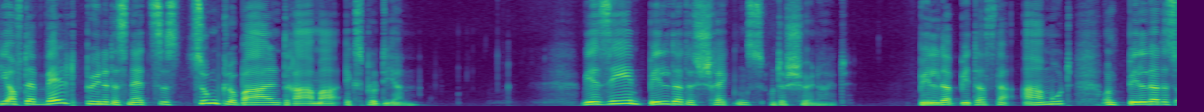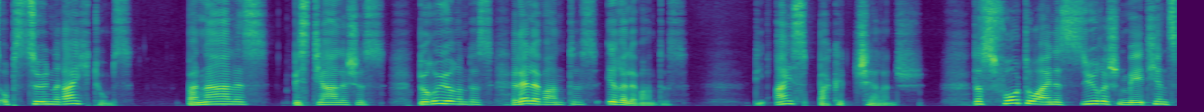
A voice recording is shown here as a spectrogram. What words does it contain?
die auf der Weltbühne des Netzes zum globalen Drama explodieren. Wir sehen Bilder des Schreckens und der Schönheit. Bilder bitterster Armut und Bilder des obszönen Reichtums. Banales, Bestialisches, Berührendes, Relevantes, Irrelevantes. Die Ice Bucket Challenge. Das Foto eines syrischen Mädchens,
